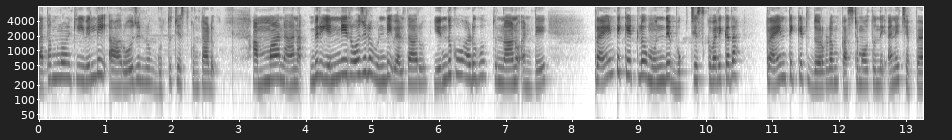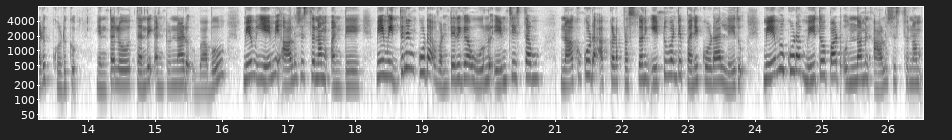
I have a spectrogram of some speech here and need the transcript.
గతంలోనికి వెళ్ళి ఆ రోజులను గుర్తు చేసుకుంటాడు. అమ్మా నాన్న మీరు ఎన్ని రోజులు ఉండి వెళ్తారు? ఎందుకు అడుగుతున్నాను అంటే ట్రైన్ టికెట్లు ముందే బుక్ చేసుకోవాలి కదా. ట్రైన్ టికెట్ దొరకడం కష్టమవుతుంది అని చెప్పాడు కొడుకు. ఇంతలో తండ్రి అంటున్నాడు బాబు మేము ఏమి ఆలోచిస్తున్నాం అంటే మేమిద్దరం కూడా ఒంటరిగా ఊర్లో ఏం చేస్తాము? నాకు కూడా అక్కడ ప్రస్తుతానికి ఎటువంటి పని కూడా లేదు. మేము కూడా మీతో పాటు ఉందామని ఆలోచిస్తున్నాం.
